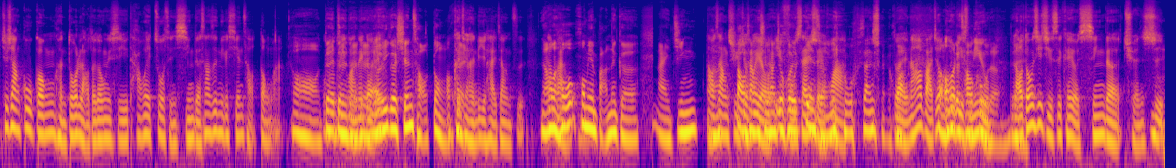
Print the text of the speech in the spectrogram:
就像故宫很多老的东西，它会做成新的。上次那个仙草洞啊，哦，对对对，那个有一个仙草洞，哦，看起来很厉害，这样子。然后后后面把那个奶精倒上去，倒上去，它就会山水画，山水画。对，然后把就 old is new 的老东西其实可以有新的诠释。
